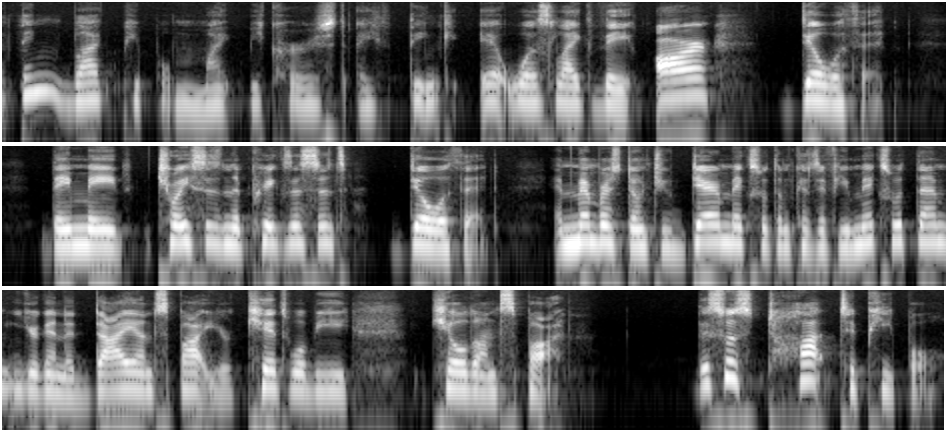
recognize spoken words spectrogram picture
I think black people might be cursed. I think it was like they are, deal with it. They made choices in the preexistence, deal with it. And members, don't you dare mix with them because if you mix with them, you're going to die on spot. Your kids will be killed on spot. This was taught to people.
